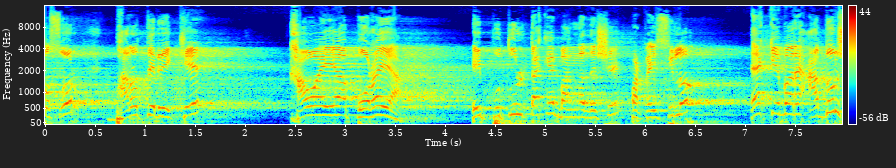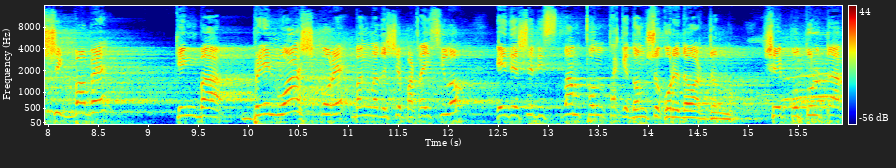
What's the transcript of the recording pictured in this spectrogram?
বছর ভারতে রেখে খাওয়াইয়া পড়াইয়া এই পুতুলটাকে বাংলাদেশে পাঠাইছিল। একেবারে আদর্শিকভাবে কিংবা ব্রেন ওয়াশ করে বাংলাদেশে পাঠাইছিল। এই দেশের ইসলাম পন্থাকে ধ্বংস করে দেওয়ার জন্য সেই পুতুলটার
